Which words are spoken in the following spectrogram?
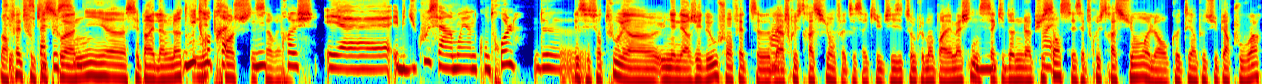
Bah, en fait, il faut qu'ils soient ni euh, séparés l'un de l'autre, ni ni, trop proches, c'est ça, ouais. Et, et bien, du coup, c'est un moyen de contrôle de. Et c'est surtout un- une énergie de ouf en fait, de Ouais. la frustration en fait, c'est ça qui est utilisé tout simplement par les machines, c'est Mhm. ça qui donne la puissance, c'est cette frustration et leur côté un peu super pouvoir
